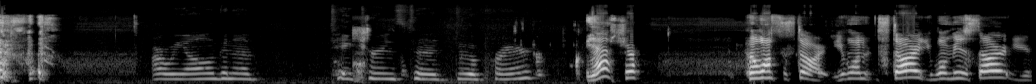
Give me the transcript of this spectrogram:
Are we all gonna take turns to do a prayer? Yeah, sure. Who wants to start? You want to start? You want me to start? You...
